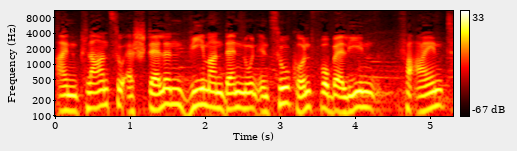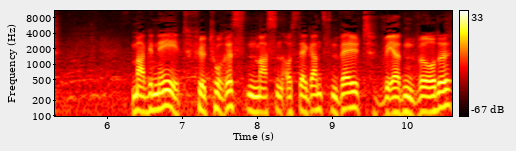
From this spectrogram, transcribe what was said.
einen Plan zu erstellen, wie man denn nun in Zukunft, wo Berlin vereint, Magnet für Touristenmassen aus der ganzen Welt werden würde,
